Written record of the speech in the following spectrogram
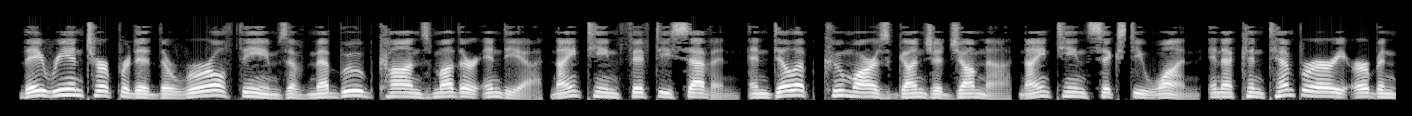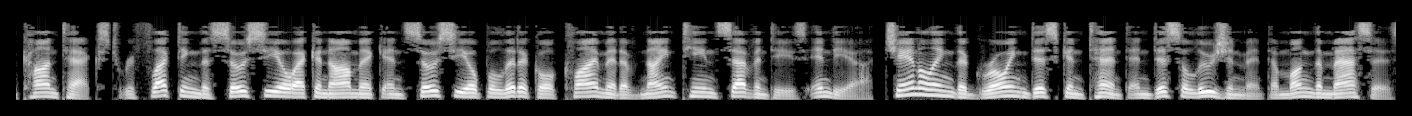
They reinterpreted the rural themes of Mehboob Khan's Mother India 1957 and Dilip Kumar's Gunga Jumna 1961 in a contemporary urban context reflecting the socio-economic and socio-political climate of 1970s India, channeling the growing discontent and disillusionment among the masses,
